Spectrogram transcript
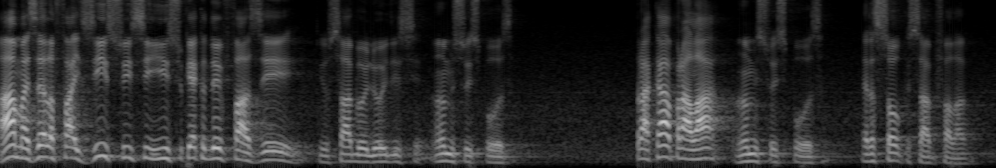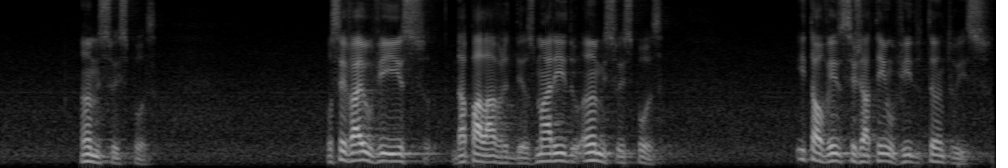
Ah, mas ela faz isso, isso e isso, o que é que eu devo fazer? E o sábio olhou e disse: ame sua esposa. Para cá, para lá, ame sua esposa. Era só o que o sábio falava. Ame sua esposa. Você vai ouvir isso da palavra de Deus. Marido, ame sua esposa. E talvez você já tenha ouvido tanto isso.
